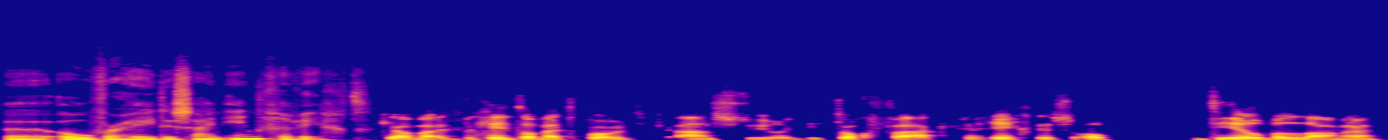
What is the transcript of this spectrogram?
uh, overheden zijn ingericht. Ja, maar het begint al met de politieke aansturing... die toch vaak gericht is op deelbelangen...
